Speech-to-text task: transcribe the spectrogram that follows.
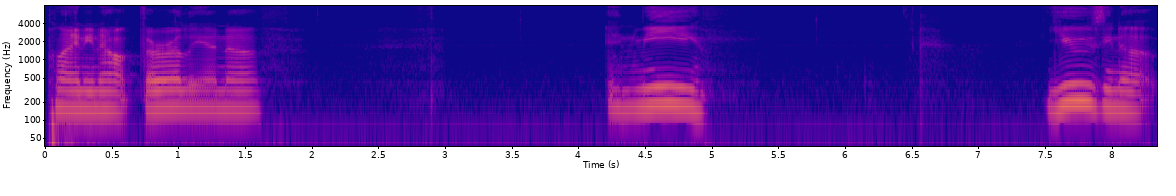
planning out thoroughly enough, and me using up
